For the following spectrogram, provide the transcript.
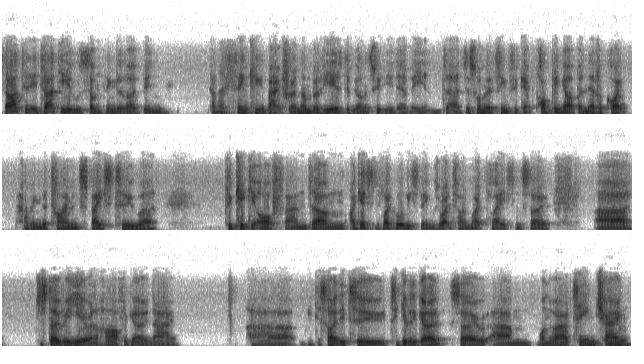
started, it actually was something that I've been kind of thinking about for a number of years, to be honest with you, Debbie, and uh, just one of the things that kept popping up but never quite having the time and space to uh, to kick it off. And um, I guess it's like all these things, right time, right place. And so uh, just over a year and a half ago now, uh, we decided to to give it a go. So um, one of our team, Chang,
